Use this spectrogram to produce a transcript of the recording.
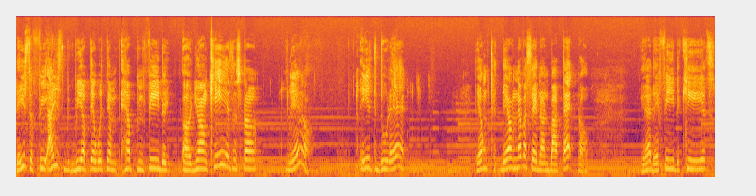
They used to feed. I used to be up there with them, helping feed the uh, young kids and stuff. Yeah, they used to do that. They don't. T- they don't never say nothing about that though. Yeah, they feed the kids.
